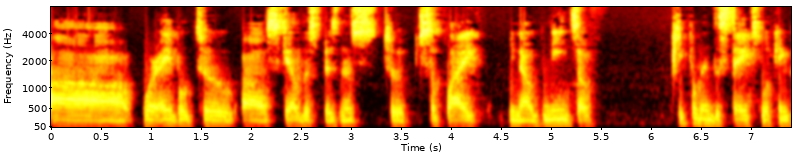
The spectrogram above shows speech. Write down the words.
uh, we're able to uh, scale this business to supply you know needs of people in the states looking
